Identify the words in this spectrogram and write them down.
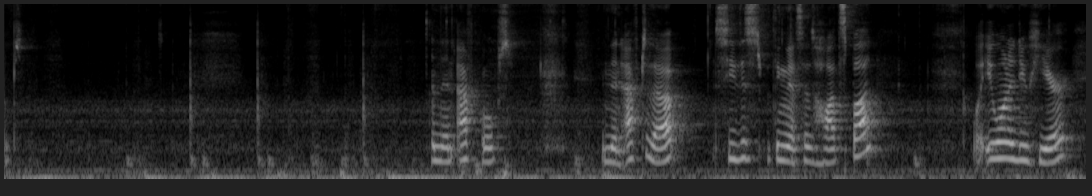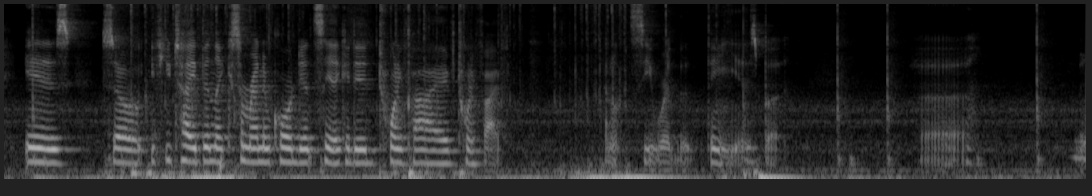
oops. And then after, oops. And then after that, see this thing that says hotspot? What you want to do here is, so if you type in like some random coordinates, say like I did 25, 25. I don't see where the thing is, but uh, no,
